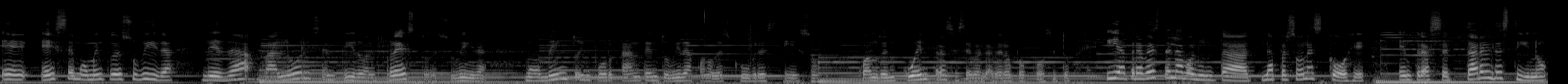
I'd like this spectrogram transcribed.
en ese momento de su vida le da valor y sentido al resto de su vida. Momento importante en tu vida cuando descubres eso, cuando encuentras ese verdadero propósito. Y a través de la voluntad, la persona escoge entre aceptar el destino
